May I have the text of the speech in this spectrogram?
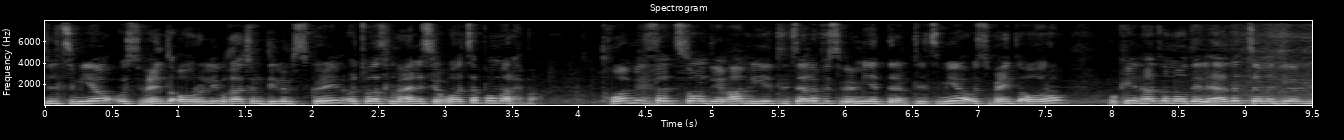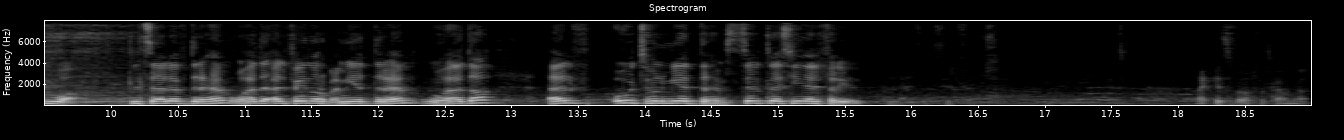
370 الأورو اللي بغاتو ندير لهم screen وتواصل معنا sur WhatsApp ومرحبا. 3700 درهم اللي هي 3700 درهم 370 الأورو. وكاين هذا الموديل هذا الثمن ديالو هو 3000 درهم وهذا 2400 درهم وهذا 1800 درهم 36000 ريال. راه كتبان في الكاميرا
